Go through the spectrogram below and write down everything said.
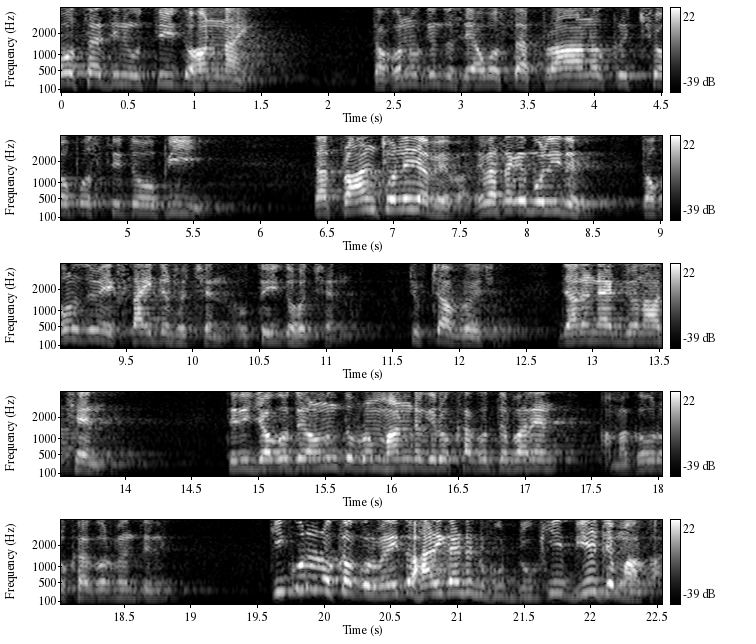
অবস্থায় তিনি উত্তেজিত হন নাই। তখনও কিন্তু সে অবস্থায় প্রাণ কৃচ্ছ উপস্থিত অপি। তার প্রাণ চলে যাবে এবার এবার তাকে বলি দেবে। তখনও তুমি এক্সাইটেড হচ্ছেন না, উত্তেজিত হচ্ছেন না, চুপচাপ রয়েছেন। জানেন একজন আছেন, তিনি জগতের অনন্ত ব্রহ্মাণ্ডকে রক্ষা করতে পারেন, আমাকেও রক্ষা করবেন তিনি। কি করে রক্ষা করবেন? এই তো হাঁড়ি কাটে ঢুকিয়ে দিয়েছে মাথা।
